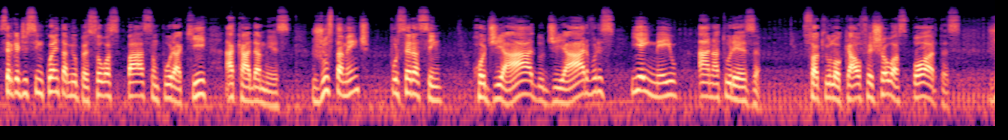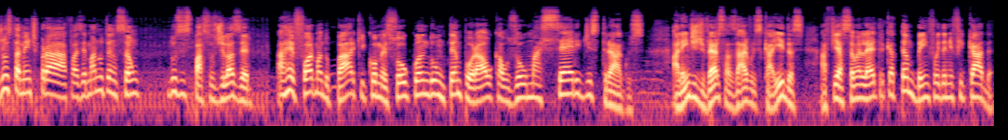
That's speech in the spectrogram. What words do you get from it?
Cerca de 50 mil pessoas passam por aqui a cada mês, justamente por ser assim, rodeado de árvores e em meio à natureza. Só que o local fechou as portas justamente para fazer manutenção dos espaços de lazer. A reforma do parque começou quando um temporal causou uma série de estragos. Além de diversas árvores caídas, a fiação elétrica também foi danificada.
